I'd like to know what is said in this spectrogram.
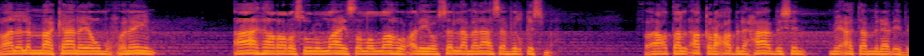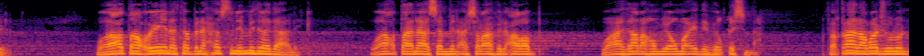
قال لما كان يوم حنين آثر رسول الله صلى الله عليه وسلم ناسا في القسمة فأعطى الأقرع بن حابس مئة من الإبل وأعطى عيينة بن حصن مثل ذلك وأعطى ناسا من أشراف العرب وآثرهم يومئذ في القسمة. فقال رجل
